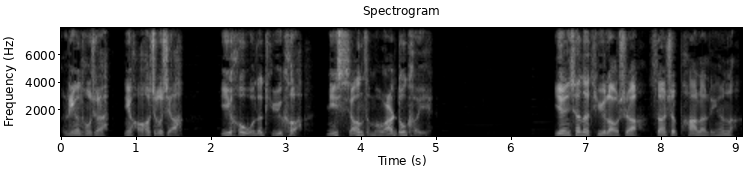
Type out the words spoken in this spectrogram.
林恩同学，你好好休息啊，以后我的体育课你想怎么玩都可以。眼下的体育老师啊，算是怕了林恩了，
